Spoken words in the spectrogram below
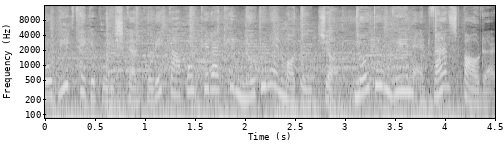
গভীর থেকে পরিষ্কার করে কাপড়কে রাখে নতুনের মতো উজ্জ্বল নতুন রিন অ্যাডভান্স পাউডার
